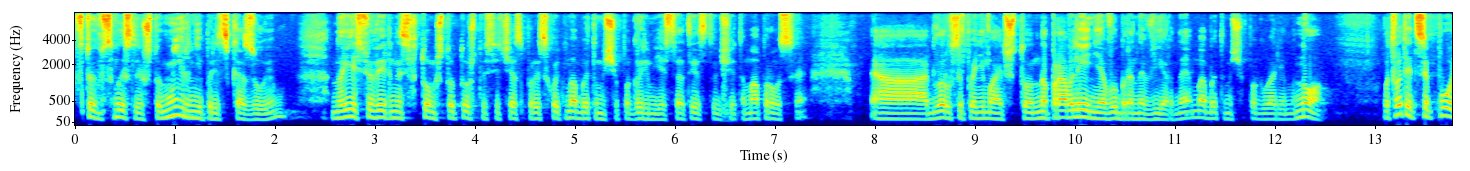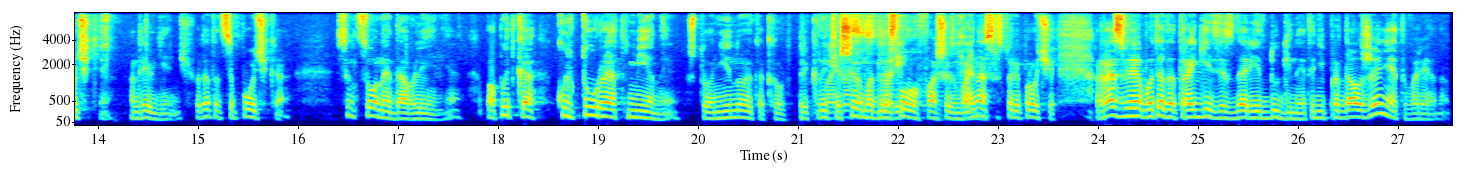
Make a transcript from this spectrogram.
в том смысле, что мир непредсказуем. Но есть уверенность в том, что то, что сейчас происходит, мы об этом еще поговорим, есть соответствующие там опросы. А, белорусы понимают, что направление выбрано верное, мы об этом еще поговорим. Но вот в этой цепочке, Андрей Евгеньевич, вот эта цепочка, санкционное давление, попытка культуры отмены, что не иное, как прикрытие Война ширма для слова фашизм, война с историей и прочее. Разве вот эта трагедия с Дарьей Дугиной, это не продолжение этого ряда?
